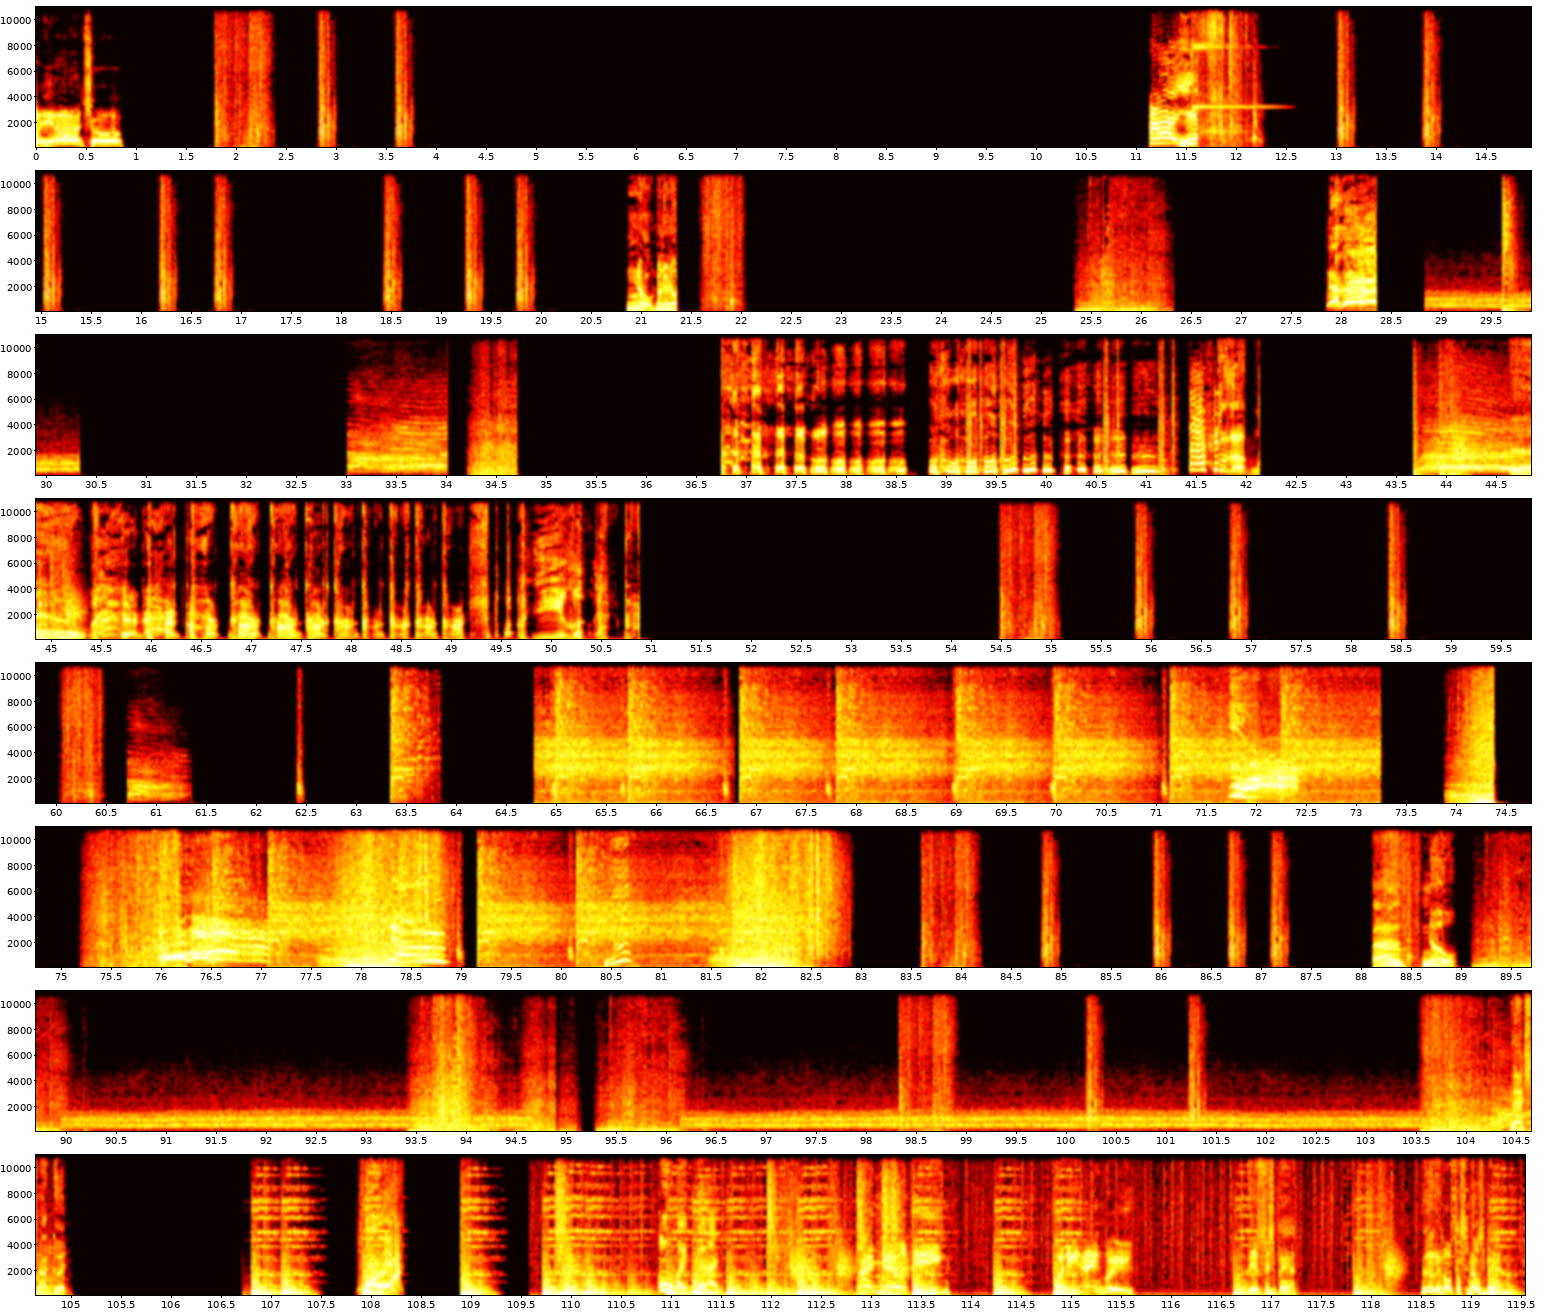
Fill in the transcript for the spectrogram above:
pagliaccio! Ah, yeah! No, no, no, no. Oh. Uh, no. That's not good. Oh my god! I'm melting! Buddy angry! This is bad. Ooh, it also smells bad.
